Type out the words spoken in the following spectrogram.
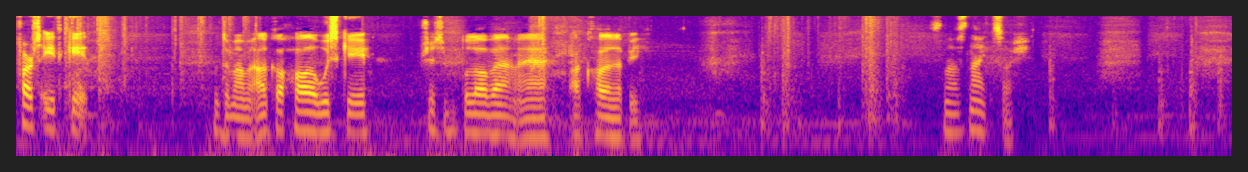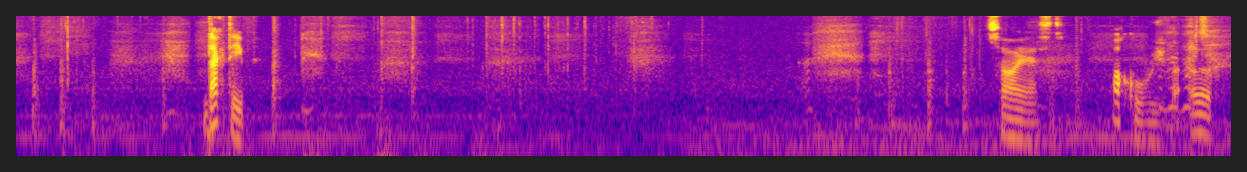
First aid kit. Tutaj mamy alkohol, whisky, przeciwbólowe. E, alkoholem lepiej. Zna, znajdź coś. Duct tape. Co jest? O kuźwa. Uch.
